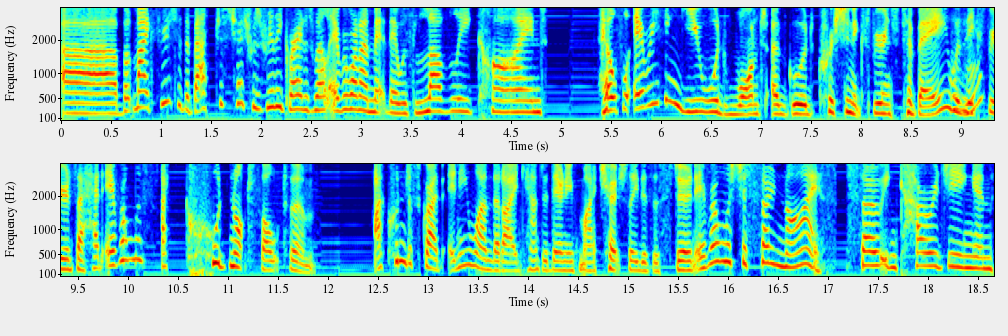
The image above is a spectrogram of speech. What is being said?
Uh, but my experience at the Baptist church was really great as well. Everyone I met there was lovely, kind, helpful. Everything you would want a good Christian experience to be was mm-hmm. the experience I had. Everyone was, I could not fault them. I couldn't describe anyone that I encountered there, any of my church leaders as stern. Everyone was just so nice, so encouraging and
